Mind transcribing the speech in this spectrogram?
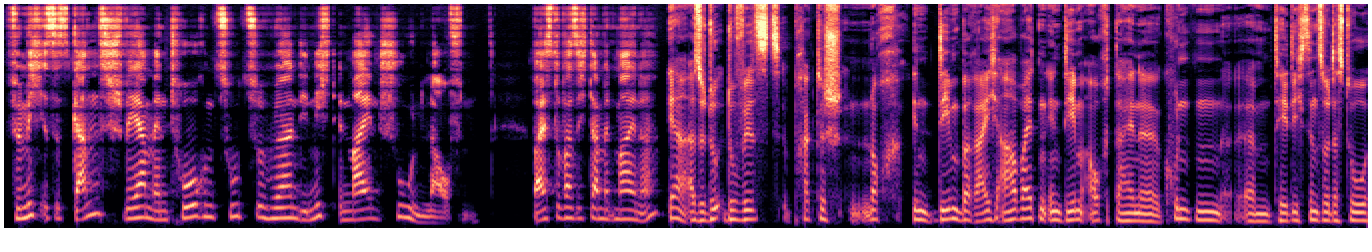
für mich ist es ganz schwer, Mentoren zuzuhören, die nicht in meinen Schuhen laufen. Weißt du, was ich damit meine? Ja, also du, du willst praktisch noch in dem Bereich arbeiten, in dem auch deine Kunden ähm, tätig sind, so dass du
